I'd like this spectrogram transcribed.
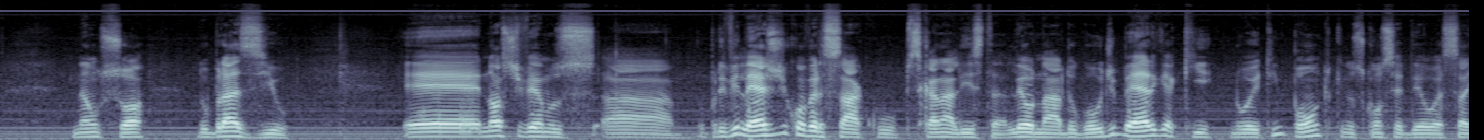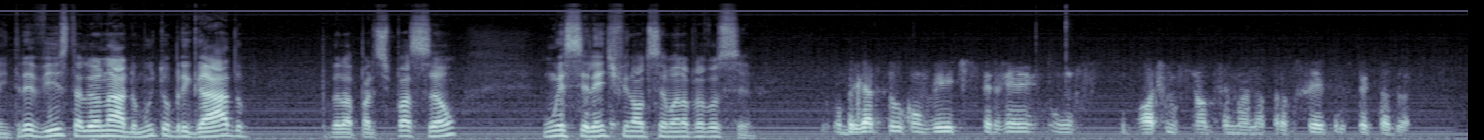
não só do Brasil. É, nós tivemos a, o privilégio de conversar com o psicanalista Leonardo Goldberg aqui no Oito em Ponto, que nos concedeu essa entrevista. Leonardo, muito obrigado pela participação. Um excelente final de semana para você. Obrigado pelo convite, Sergei. Um ótimo final de semana para você e para o espectador.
